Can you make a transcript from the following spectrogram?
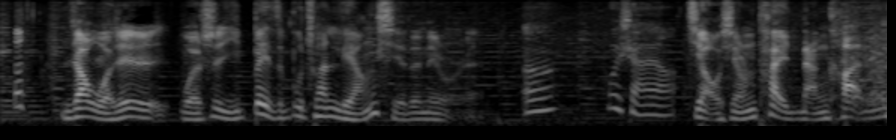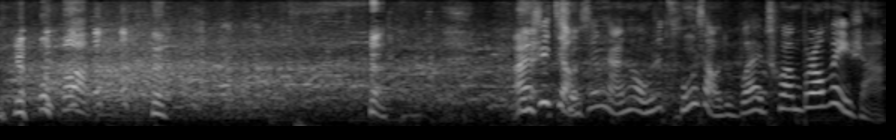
你知道我这我是一辈子不穿凉鞋的那种人，嗯，为啥呀？脚型太难看，你知道吗？哎不是脚型难看，我是从小就不爱穿，不知道为啥。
